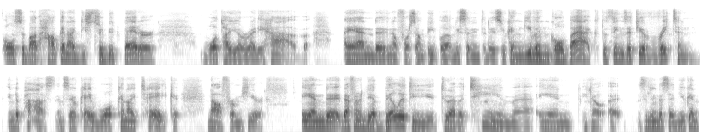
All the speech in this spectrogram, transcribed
also about how can i distribute better what i already have. And uh, you know for some people are listening to this you can even go back to things that you have written in the past and say okay what can i take now from here? And uh, definitely the ability to have a team uh, and you know uh, Linda said, you can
